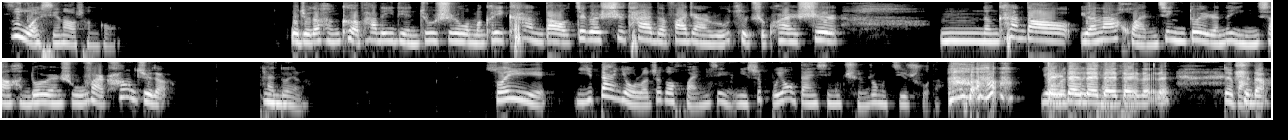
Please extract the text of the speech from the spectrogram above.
自我洗脑成功。我觉得很可怕的一点就是，我们可以看到这个事态的发展如此之快，是，嗯，能看到原来环境对人的影响，很多人是无法抗拒的。太对了。所以一旦有了这个环境，你是不用担心群众基础的。有了这个前提。对对，对吧？是，的，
